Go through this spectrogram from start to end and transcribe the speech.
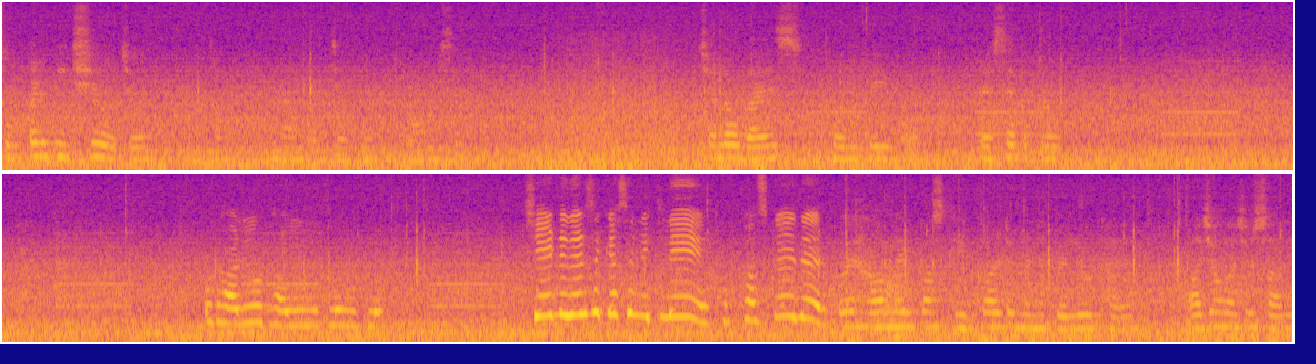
सुपर पीछे हो जाओ। लग जाए आराम से। चलो गैस खोल गई वॉल्ट पैसे पकड़ो उठा लियो उठा लियो निकलो निकलो। शेट इधर से कैसे निकले? हम फंस गए इधर। अरे हाँ मेरे पास की कार्ड है मैंने पहले उठाया। आ जाओ आ जाओ सारे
